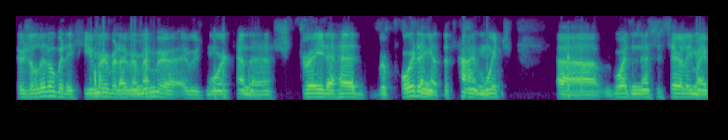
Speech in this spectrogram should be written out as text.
there's a little bit of humor, but I remember it was more kind of straight ahead reporting at the time, which uh, wasn't necessarily my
